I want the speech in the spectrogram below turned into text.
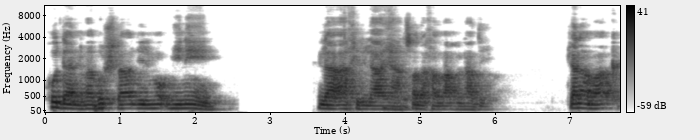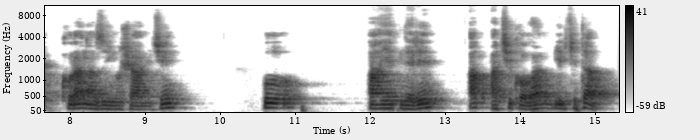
Huden ve buşra lil mu'minin. İlâ ahiril ayat. Sadakallahul azim. Cenab-ı Hak Kur'an-ı Azimuşşan için bu ayetleri ap açık olan bir kitap.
